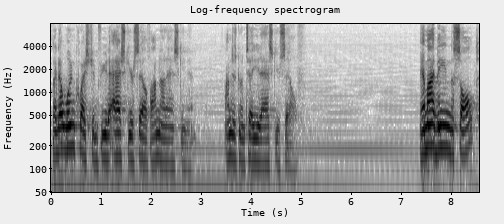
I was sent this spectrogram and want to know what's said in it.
So I got one question for you to ask yourself. I'm not asking it. I'm just going to tell you to ask yourself. Am I being the salt?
